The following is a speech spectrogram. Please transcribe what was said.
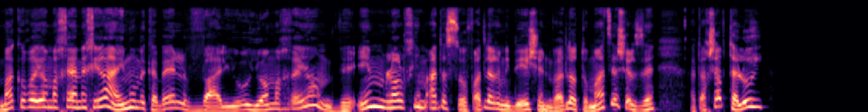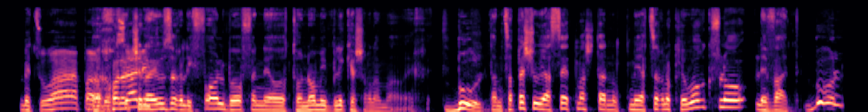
מה קורה יום אחרי המכירה האם הוא מקבל value יום אחרי יום ואם לא הולכים עד הסוף עד ל remediation ועד לאוטומציה של זה אתה עכשיו תלוי בצורה פרדוקסלית. היכולת של ה user לפעול באופן אוטונומי בלי קשר למערכת. בול. אתה מצפה שהוא יעשה את מה שאתה מייצר לו כ workflow לבד. בול.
